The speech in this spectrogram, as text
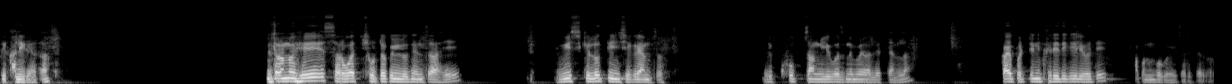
ते खाली घ्या आता. मित्रांनो हे सर्वात छोटं पिल्लू त्यांचं आहे. वीस किलो तीनशे ग्रॅमचं. म्हणजे खूप चांगली वजन मिळाले त्यांना. काय पट्टीने खरेदी केली होती आपण बघूया चर्चा करू.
